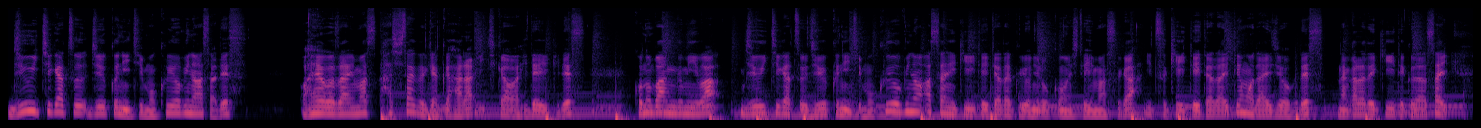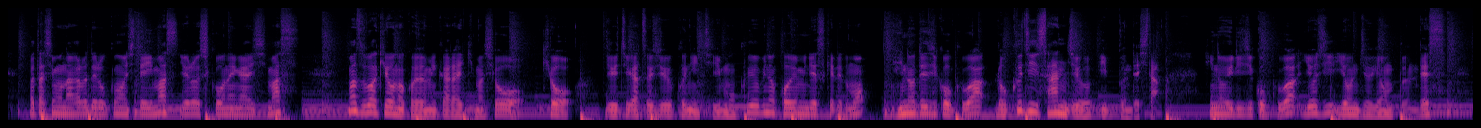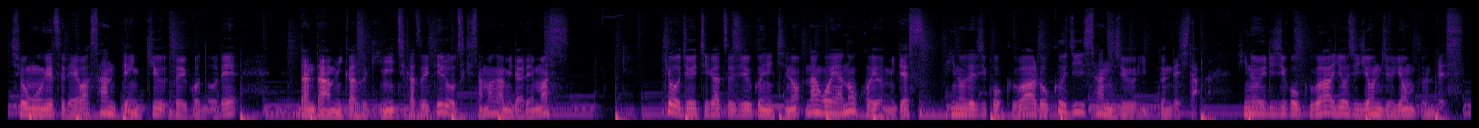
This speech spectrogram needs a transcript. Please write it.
11月19日木曜日の朝です。おはようございます。ハッシュタグ逆原市川秀幸です。この番組は11月19日木曜日の朝に聞いていただくように録音していますが、いつ聞いていただいても大丈夫です。ながらで聞いてください。私もながらで録音しています。よろしくお願いします。まずは今日の暦からいきましょう。今日11月19日木曜日の暦ですけれども、日の出時刻は6時31分でした。日の入り時刻は4時44分です。正午月齢は3.9ということで、だんだん三日月に近づいているお月様が見られます。今日11月19日の名古屋の暦です。日の出時刻は6時31分でした。日の入り時刻は4時44分です。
